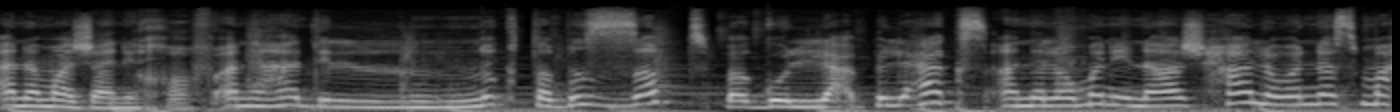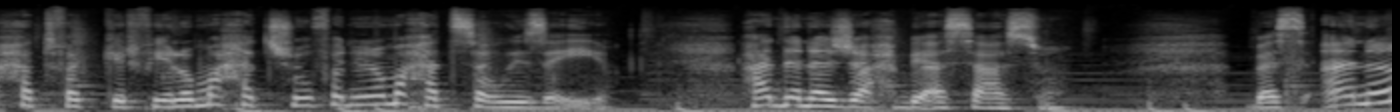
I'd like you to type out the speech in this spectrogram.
أنا ما جاني خوف. أنا هذه النقطة بالضبط بقول لا بالعكس أنا لو ماني ناجحة لو الناس ما حتفكر فيه لو ما حتشوفني لو ما حتسوي زيي. هذا نجاح بأساسه. بس أنا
